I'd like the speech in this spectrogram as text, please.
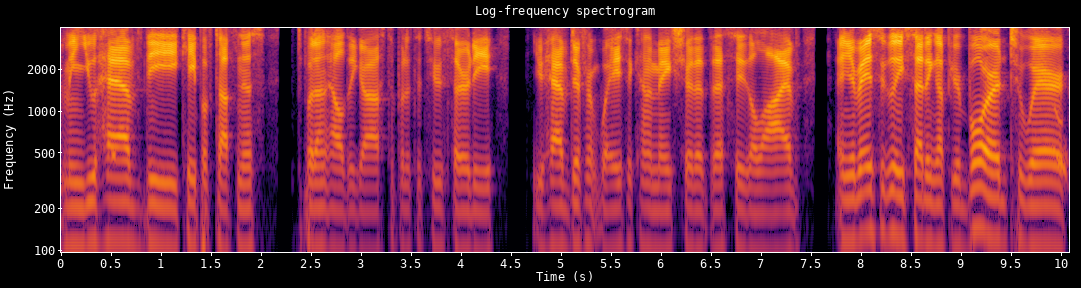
I mean, you have the Cape of Toughness to put on Eldegoss to put it to 230. You have different ways to kind of make sure that that stays alive, and you're basically setting up your board to where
